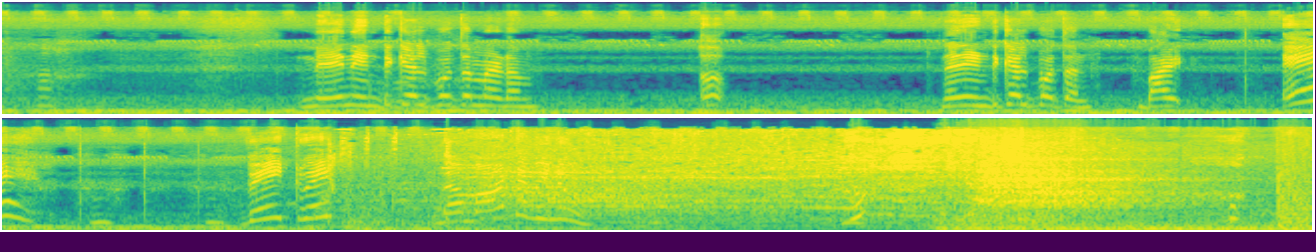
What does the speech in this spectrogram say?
నేను ఇంటికి వెళ్ళిపోతా మేడం. నేను ఇంటికి వెళ్ళిపోతాను. బాయ్ ఏ వెయిట్ వెయిట్ నా మాట విను. っ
